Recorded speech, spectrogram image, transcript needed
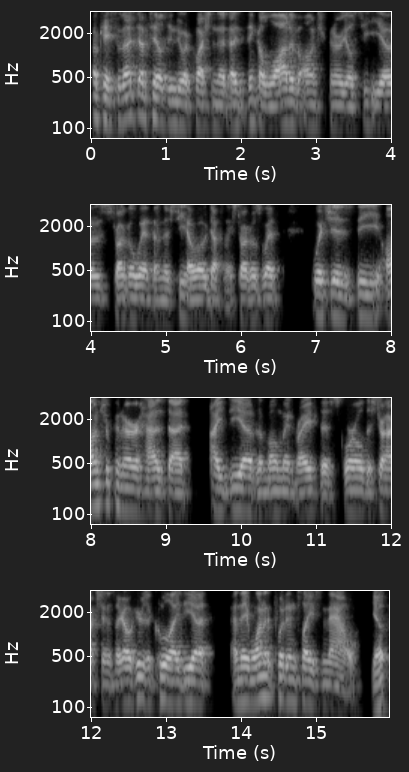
Okay, so that dovetails into a question that I think a lot of entrepreneurial CEOs struggle with, and their COO definitely struggles with, which is the entrepreneur has that idea of the moment, right? The squirrel distraction. It's like, oh, here's a cool idea, and they want it put in place now. Yep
